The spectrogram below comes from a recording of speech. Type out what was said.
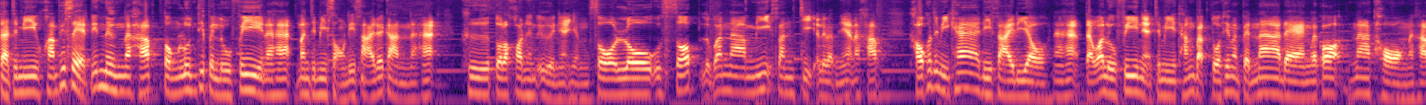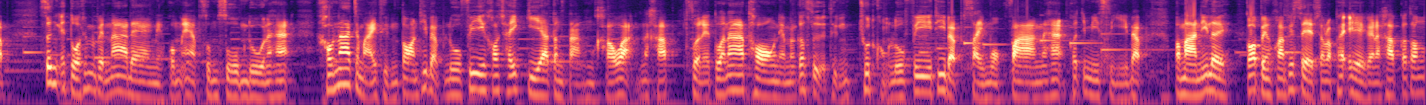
แต่จะมีความพิเศษนิดนึงนะครับตรงรุ่นที่เป็นลูฟี่นะฮะมันจะมี 2 ดีไซน์ด้วยกันนะฮะคือตัวละครอื่นๆเนี่ยอย่างโซโลอุซบหรือว่านามิซันจิอะไรแบบนี้นะครับเขาก็จะมีแค่ดีไซน์เดียวนะฮะแต่ว่าลูฟี่เนี่ยจะมีทั้งแบบตัวที่มันเป็นหน้าแดงแล้วก็หน้าทองนะครับซึ่งไอตัวที่มันเป็นหน้าแดงเนี่ยผมแอบซูมๆดูนะฮะเขาน่าจะหมายถึงตอนที่แบบลูฟี่เขาใช้เกียร์ต่างๆของเขาอะนะครับส่วนไอตัวหน้าทองเนี่ยมันก็สื่อถึงชุดของลูฟี่ที่แบบใส่หมวกฟางนะฮะก็จะมีสีแบบประมาณนี้เลย ก็เป็นความพิเศษสำหรับพระเอกนะครับก็ต้อง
